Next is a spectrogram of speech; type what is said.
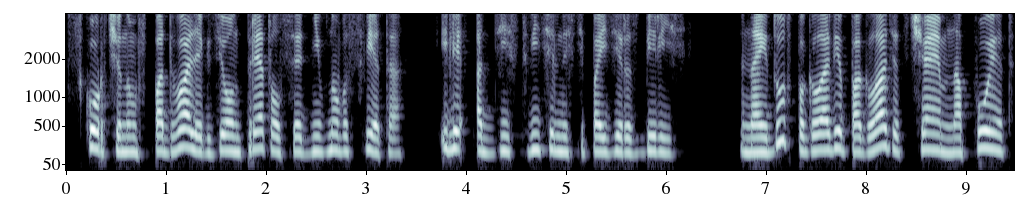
скорченным в подвале, где он прятался от дневного света? Или от действительности пойди разберись? Найдут, по голове погладят, чаем напоят.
